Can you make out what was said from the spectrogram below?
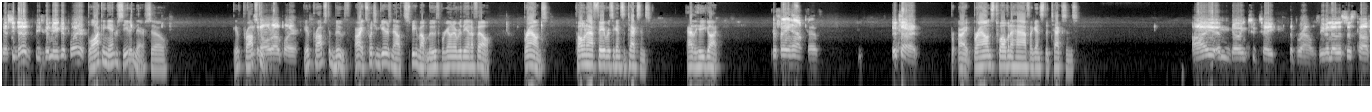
Yes, he did. He's going to be a good player. Blocking and receiving there, so give props He's an to all-around player. give props to Muth. All right, switching gears now. Speaking about Muth, we're going over to the NFL. Browns, 12 and a half favorites against the Texans. Hadley, who you got? You're fading out, Kev. It's all right. All right, Browns 12 and a half against the Texans. I am going to take the Browns, even though this is tough.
